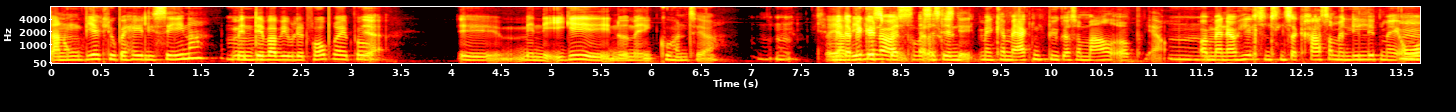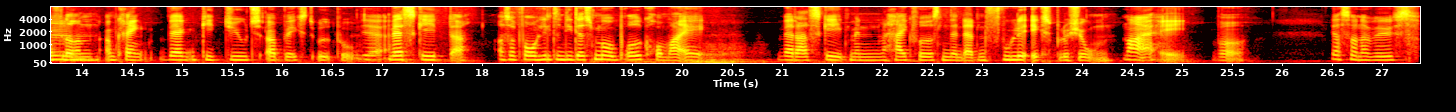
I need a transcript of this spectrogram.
der er nogle virkelig ubehagelige scener, mm. men det var vi jo lidt forberedt på. Ja. Øh, men ikke noget, man ikke kunne håndtere. Mm. Så Men jeg er der begynder spændt også, på, altså der den, ske. man kan mærke, at den bygger sig meget op. Ja. Mm. Og man er jo hele tiden sådan, så krasser man lige lidt med i Mm. overfladen omkring, hvad gik Judes opvækst ud på? Ja. Hvad skete der? Og så får hele tiden de der små brødkrummer af, hvad der er sket, men man har ikke fået sådan den der den fulde eksplosion Nej, af, hvor... jeg er så nervøs.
